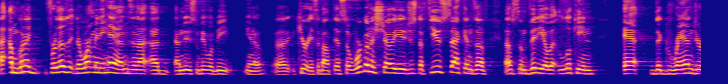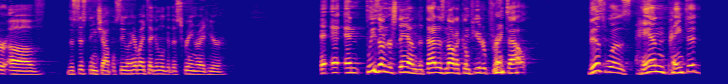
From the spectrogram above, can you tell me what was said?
I, am going to, for those, there weren't many hands, and I, I, I knew some people would be, you know, uh, curious about this. So we're going to show you just a few seconds of, of some video at looking at the grandeur of the Sistine Chapel ceiling. Everybody take a look at the screen right here. And, and please understand that that is not a computer printout. This was hand painted,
